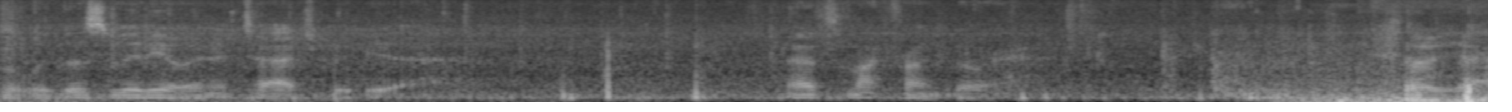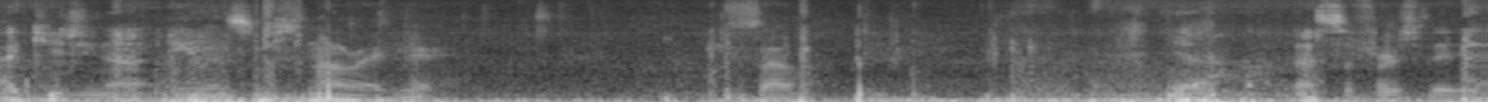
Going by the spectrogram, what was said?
put with this video and attach, but yeah. That's my front door. So yeah, I kid you not, even some snow right here. So yeah, that's the first video.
